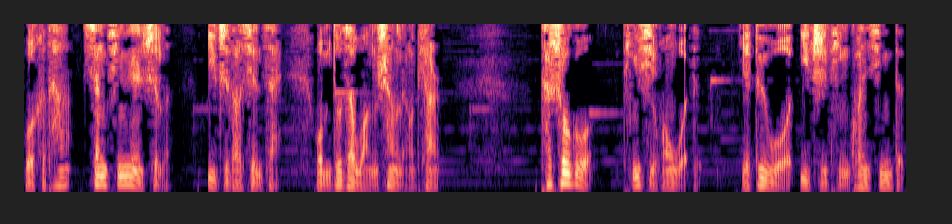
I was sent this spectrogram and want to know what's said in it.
我和他相亲认识了，一直到现在，我们都在网上聊天他说过挺喜欢我的，也对我一直挺关心的。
